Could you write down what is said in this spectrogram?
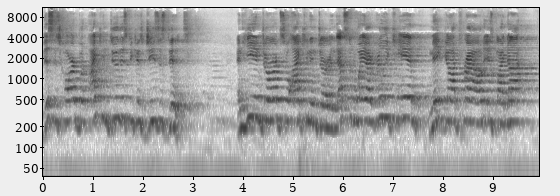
this is hard, but I can do this because Jesus did it. And he endured so I can endure. And that's the way I really can make God proud is by not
